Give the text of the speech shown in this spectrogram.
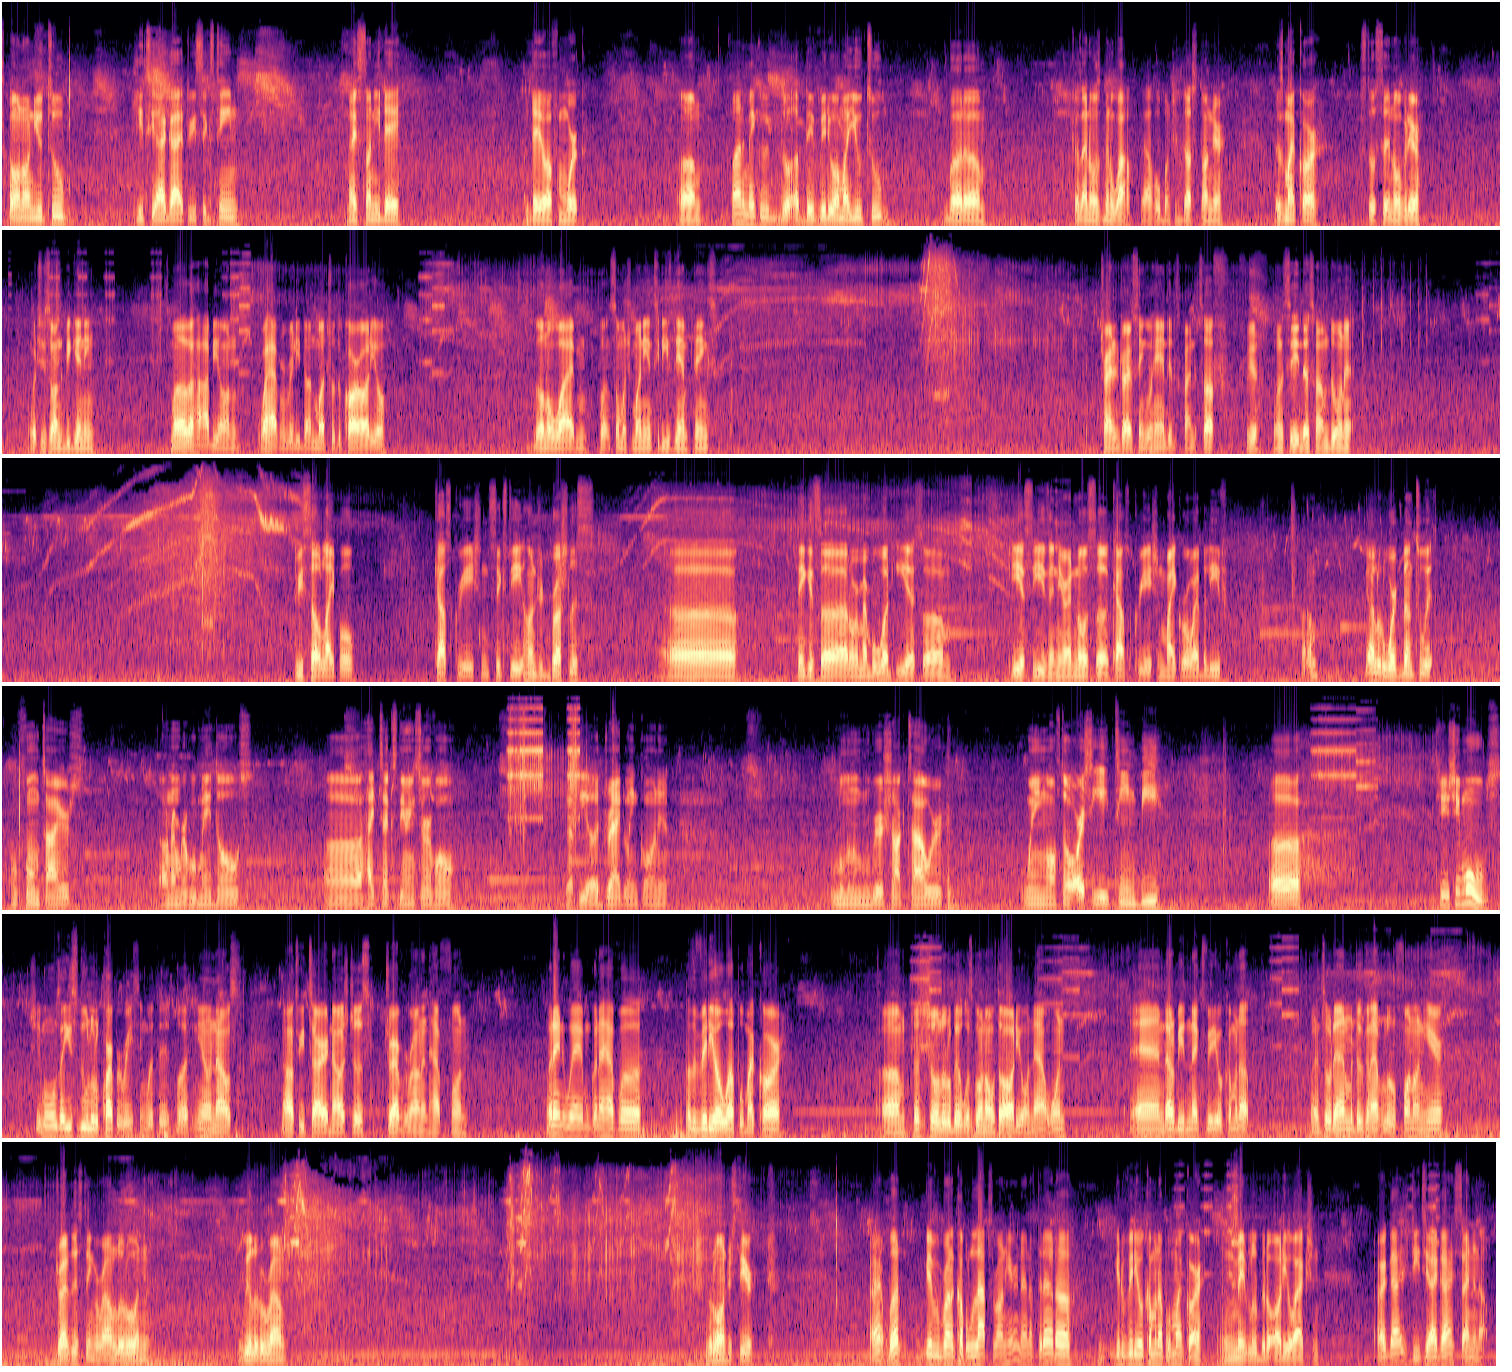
What's going on YouTube? GTI Guy 316. Nice sunny day. A day off from work. Um, to make a little update video on my YouTube, but um, because I know it's been a while, got a whole bunch of dust on there. There's my car, still sitting over there. What you saw in the beginning. It's my other hobby on why I haven't really done much with the car audio. Don't know why I'm putting so much money into these damn things. Trying to drive single-handed is kind of tough. If you want to see, that's how I'm doing it. Three cell lipo, Castle Creation 6800 brushless. Uh, I think it's uh, I don't remember what ES um ESC is in here. I know it's a Castle Creation Micro, I believe. Um, got a little work done to it. Foam tires. I don't remember who made those. Uh, Hitec steering servo. Got the uh, drag link on it. Aluminum rear shock tower. Wing off the RC18B. Uh, she she moves. She moves. I used to do a little carpet racing with it, but you know now it's now it's retired. Now it's just drive it around and have fun. But anyway, I'm gonna have a, another video up with my car. Um, just to show a little bit what's going on with the audio on that one. And that'll be the next video coming up. But until then, we're just gonna have a little fun on here. Drive this thing around a little and wheel it around. A little understeer. All right, but give it run a couple of laps around here, and then after that, uh, get a video coming up with my car, and maybe a little bit of audio action. All right, guys, GTI guy signing out.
